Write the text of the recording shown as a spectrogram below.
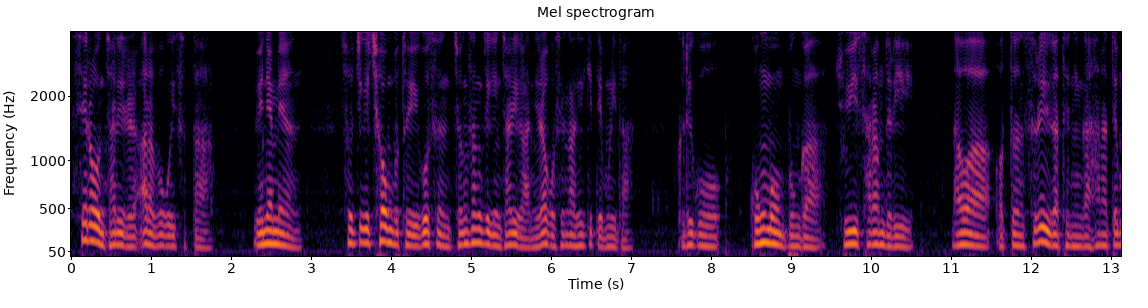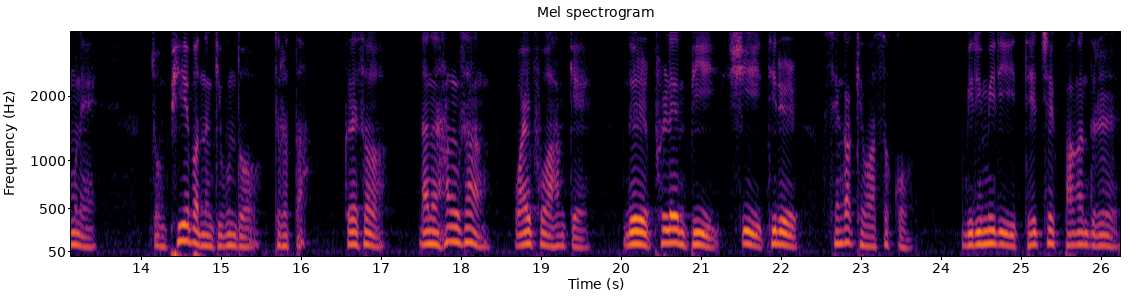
새로운 자리를 알아보고 있었다. 왜냐면 솔직히 처음부터 이곳은 정상적인 자리가 아니라고 생각했기 때문이다. 그리고 공무원분과 주위 사람들이 나와 어떤 쓰레기 같은 인간 하나 때문에 좀 피해받는 기분도 들었다. 그래서 나는 항상 와이프와 함께 늘 플랜 B, C, D를 생각해 왔었고 미리미리 대책 방안들을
